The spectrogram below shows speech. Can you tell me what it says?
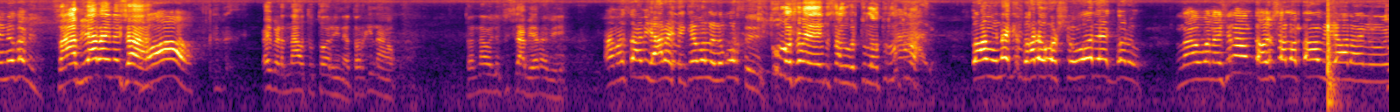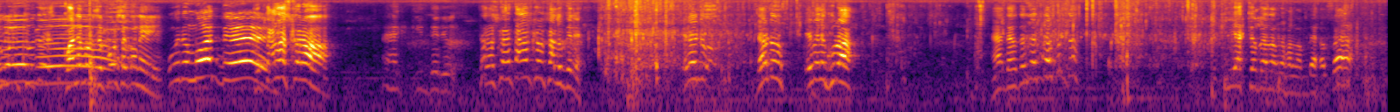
এনো যাবি? চা ভিয়ারাই নাই চা। এই বেটা নাও তো তোরই না তোর কি নাও? তোর না হইলে তুই চা ভিয়ারাবি আমার চাবি হারাইছে কে বলে পড়ছে তুলো সবাই একটু চালু করে তুলো তুলো তুলো। তো আমি নাকি বারো বছর একবার নাও বানাইছিলাম তাও শালা চাবি হারাইলো তুমি তুমি কোনে পড়ছে পড়ছে কোনে? ওই তো মধ্যে। তালাশ করো। এ, কি দেরি তালাশ করো তালাশ করো চালু করে। এটা দাও একটু ঘুরা। হ্যাঁ দাও দাও দাও দাও দাও, দাও। কি একটা বেড়াতে ফেলাম দেখা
